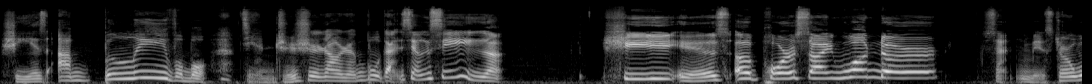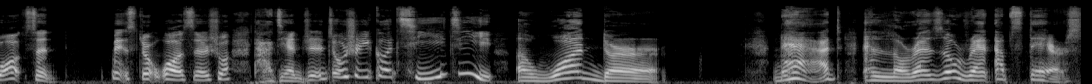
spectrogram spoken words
She is unbelievable. 简直是让人不敢相信啊！She is a porcine wonder," said Mr. Watson. Mr. Watson 说：“她简直就是一个奇迹，a wonder。” Ned and Lorenzo ran upstairs.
